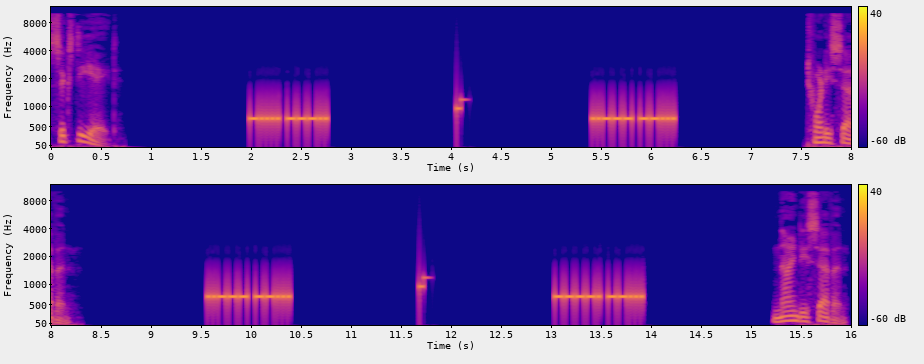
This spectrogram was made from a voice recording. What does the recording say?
68. 27. 97.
